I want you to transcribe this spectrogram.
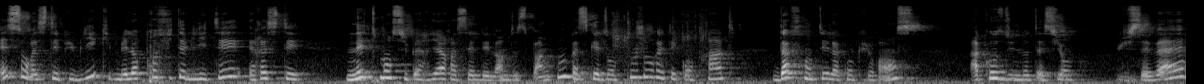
elles sont restées publiques, mais leur profitabilité est restée nettement supérieure à celle des Landesbanken parce qu'elles ont toujours été contraintes d'affronter la concurrence à cause d'une notation plus sévère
